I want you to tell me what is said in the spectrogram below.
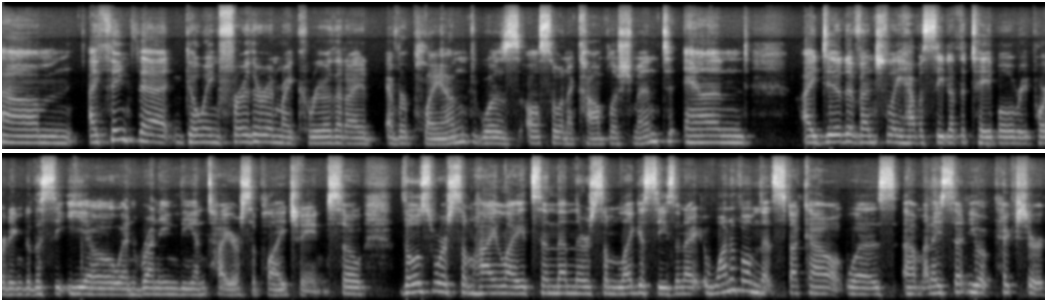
Um, I think that going further in my career than I had ever planned was also an accomplishment. And I did eventually have a seat at the table reporting to the CEO and running the entire supply chain. So those were some highlights. And then there's some legacies. And I, one of them that stuck out was, um, and I sent you a picture.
